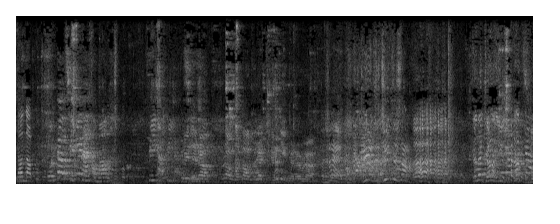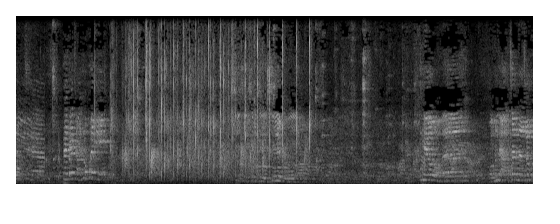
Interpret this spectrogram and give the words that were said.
让那不，我们到前面来好吗？非常非常的为了。让让我到里面请你去，是不是？是，李老师亲自上。让他讲两句，看他怎么说。大家掌声欢迎。谢谢谢谢，谢谢如意。今天我们我们俩站在这舞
